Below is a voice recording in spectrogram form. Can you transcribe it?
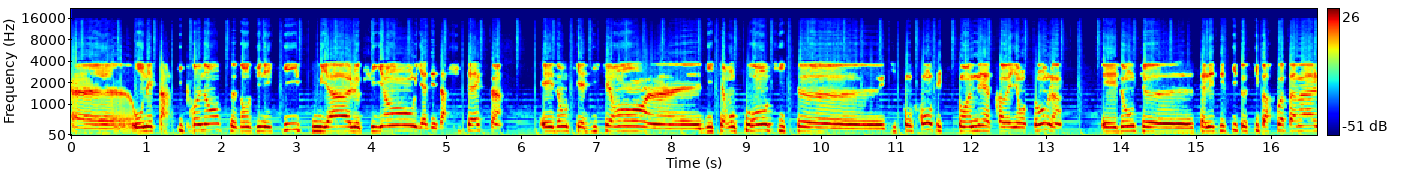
euh, est partie prenante dans une équipe où il y a le client, où il y a des architectes et donc il y a différents différents courants qui se qui se confrontent et qui sont amenés à travailler ensemble. Et donc ça nécessite aussi parfois pas mal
